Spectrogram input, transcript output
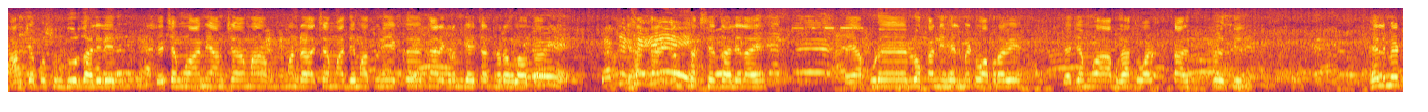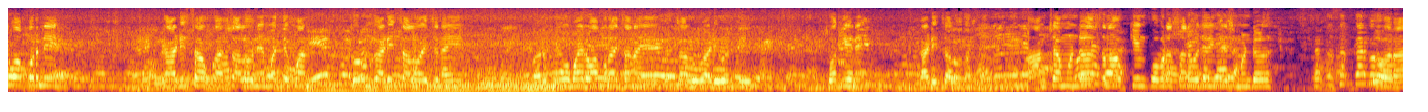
आमच्यापासून दूर झालेले आहेत. त्याच्यामुळे आम्ही आमच्या मा मंडळाच्या माध्यमातून एक कार्यक्रम घ्यायचा ठरवला होता. हा कार्यक्रम सक्सेस झालेला आहे. तर यापुढे लोकांनी हेल्मेट वापरावे. त्याच्यामुळं अपघात वाढ टाळ टळतील. हेल्मेट वापरणे गाडी सावकाश चालवणे मद्यपान करून गाडी चालवायची नाही. परत मोबाईल वापरायचा नाही चालू गाडीवरती. स्वतःने गाडी चालवत असतात. आमच्या मंडळाचं नाव किंग कोबरा सार्वजनिक गणेश मंडळ. लोहारा.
